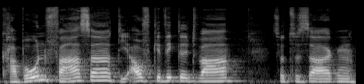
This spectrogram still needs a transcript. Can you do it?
Carbonfaser, die aufgewickelt war, sozusagen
